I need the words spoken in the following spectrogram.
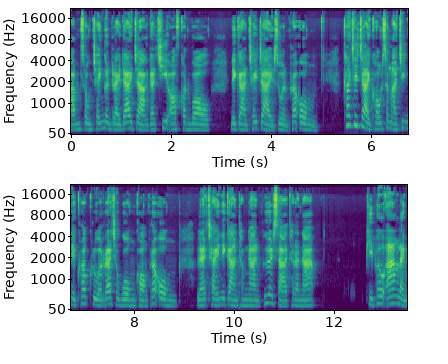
3 ทรงใช้เงินรายได้จาก Duchy of Cornwall ในการใช้จ่ายส่วนพระองค์ ค่าใช้จ่ายของสมาชิกในครอบครัวราชวงศ์ของพระองค์ และใช้ในการทำงานเพื่อสาธารณะ People อ้างแหล่ง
